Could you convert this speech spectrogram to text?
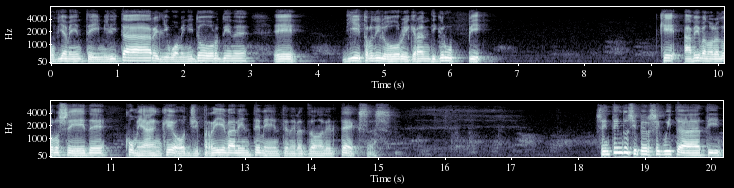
ovviamente i militari, gli uomini d'ordine e dietro di loro i grandi gruppi che avevano la loro sede come anche oggi prevalentemente nella zona del Texas. Sentendosi perseguitati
